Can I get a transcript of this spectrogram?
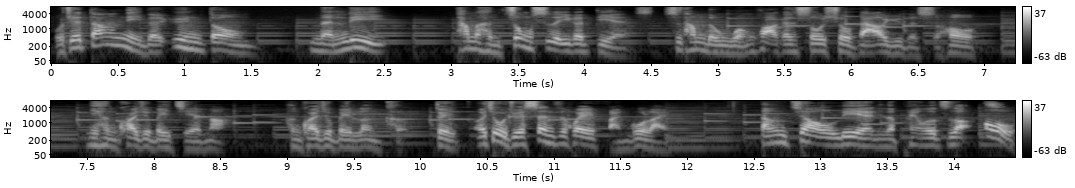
我觉得当你的运动能力，他们很重视的一个点是他们的文化跟 social value 的时候，你很快就被接纳，很快就被认可。对，而且我觉得甚至会反过来，当教练，你的朋友都知道，哦，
